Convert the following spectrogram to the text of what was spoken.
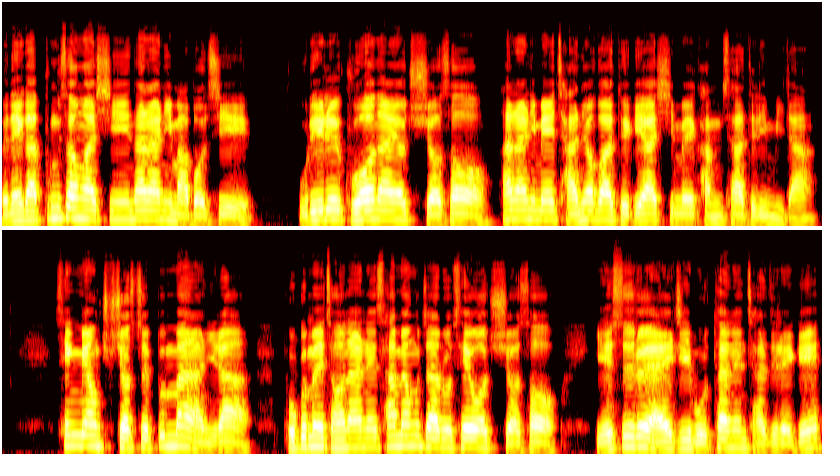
은혜가 풍성하신 하나님 아버지, 우리를 구원하여 주셔서 하나님의 자녀가 되게 하심을 감사드립니다. 생명 주셨을 뿐만 아니라 복음을 전하는 사명자로 세워 주셔서 예수를 알지 못하는 자들에게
